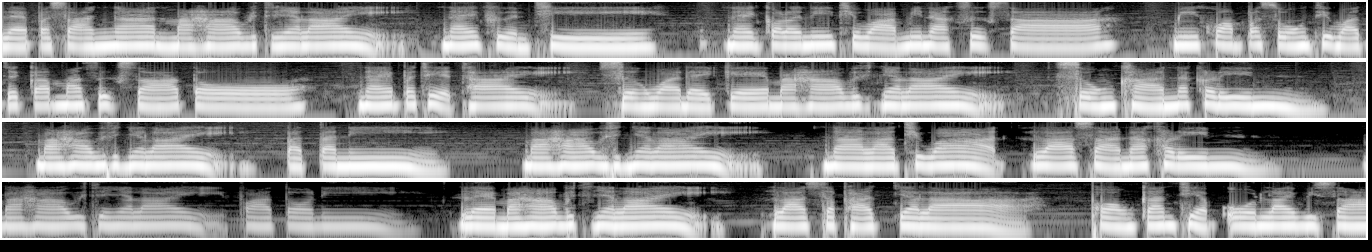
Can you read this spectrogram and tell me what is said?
และประสานงานมหาวิทยาลัย ในพื้นที่ในกรณีที่ว่ามีนักศึกษา มีความประสงค์ที่ว่าจะกลับมาศึกษาต่อ ในประเทศไทย ซึ่งว่าได้แก่มหาวิทยาลัย สงขลานครินทร์มหาวิทยาลัย ปัตตานี มหาวิทยาลัย นาราธิวาสลาสานครินทร์ มหาวิทยาลัย ฟาตอนี และมหาวิทยาลัย ราชภัฏยาลาพร้อมการเทียบโอนไลน์วีซ่า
